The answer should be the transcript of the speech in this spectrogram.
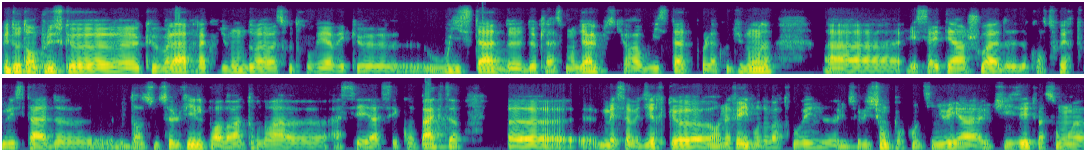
Oui, d'autant plus que, que voilà, après la Coupe du Monde, Doha va se retrouver avec euh, huit stades de, de, classe mondiale, puisqu'il y aura huit stades pour la Coupe du Monde. Euh, et ça a été un choix de, construire tous les stades euh, dans une seule ville pour avoir un tournoi euh, assez, assez compact. Mais ça veut dire que, en effet, ils vont devoir trouver une, solution pour continuer à utiliser de façon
